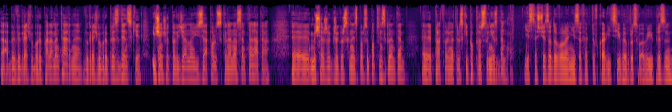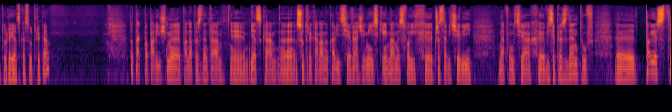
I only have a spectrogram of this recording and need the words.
aby wygrać wybory parlamentarne, wygrać wybory prezydenckie i wziąć odpowiedzialność za Polskę na następne lata. Y, myślę, że Grzegorz Schetyna jest po prostu pod tym względem y, Platformy Obywatelskiej po prostu niezbędny. Jesteście zadowoleni z efektów koalicji we Wrocławiu i prezydentury Jacka Sutryka? To tak poparliśmy pana prezydenta e, Jacka e, Sutryka. Mamy koalicję w Radzie Miejskiej, mamy swoich e, przedstawicieli na funkcjach wiceprezydentów. To jest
